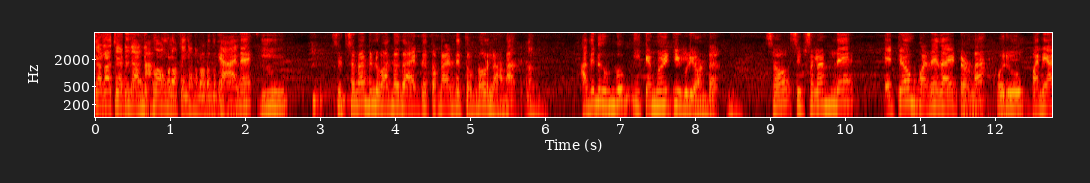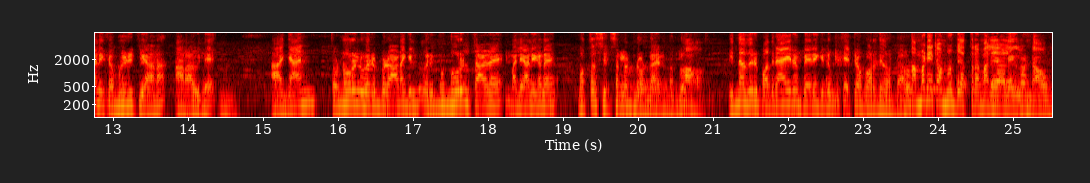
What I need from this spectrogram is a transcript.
ചേട്ടാ ചേട്ടന്റെ അനുഭവങ്ങളൊക്കെ ഞങ്ങളോട് ഞാൻ ഈ സ്വിറ്റ്സർലൻഡിൽ വന്നത് ആയിരത്തി തൊള്ളായിരത്തി തൊണ്ണൂറിലാണ്. അതിനു മുമ്പും ഈ കമ്മ്യൂണിറ്റി ഇവിടെ ഉണ്ട്. സോ സ്വിറ്റ്സർലൻഡിലെ ഏറ്റവും പഴയതായിട്ടുള്ള ഒരു മലയാളി കമ്മ്യൂണിറ്റിയാണ് ആറാവിലെ. ഞാൻ തൊണ്ണൂറിൽ വരുമ്പോഴാണെങ്കിൽ ഒരു മുന്നൂറിൽ താഴെ മലയാളികളെ മൊത്തം സ്വിറ്റ്സർലൻഡിൽ ഉണ്ടായിരുന്നുള്ളൂ. ഇന്നതൊരു പതിനായിരം പേരെങ്കിലും ഏറ്റവും കുറഞ്ഞതുണ്ടാവും. നമ്മുടെ കമ്മ്യൂണിറ്റി എത്ര മലയാളികൾ ഉണ്ടാവും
